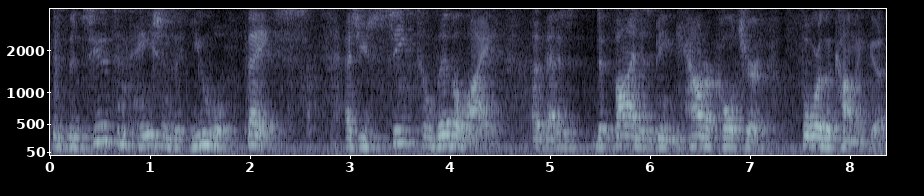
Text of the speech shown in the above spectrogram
is the two temptations that you will face as you seek to live a life uh, that is defined as being counterculture for the common good.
